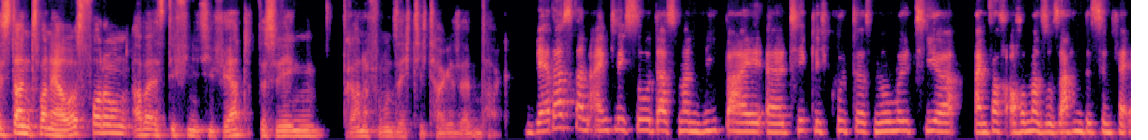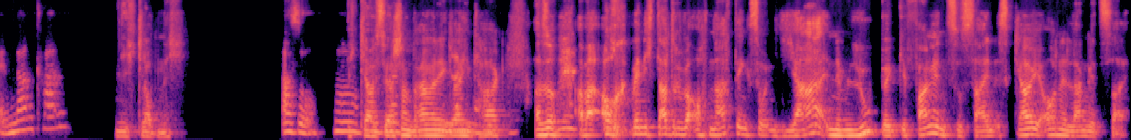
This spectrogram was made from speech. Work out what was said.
ist dann zwar eine Herausforderung, aber ist definitiv wert. Deswegen 365 Tage selben Tag. Wäre das dann eigentlich so, dass man wie bei äh, täglich gut das Murmeltier einfach auch immer so Sachen ein bisschen verändern kann? Ich glaube nicht. Ach so. Hm, ich glaube, es wäre schon dreimal den gleichen Tag. Also, aber auch wenn ich darüber auch nachdenke, so ein Jahr in einem Loop gefangen zu sein, ist, glaube ich, auch eine lange Zeit.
